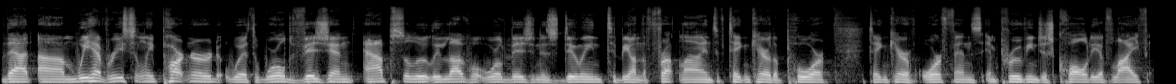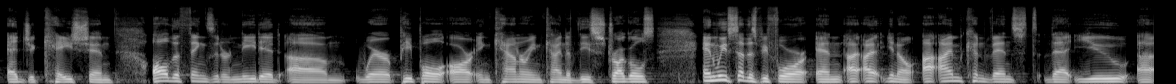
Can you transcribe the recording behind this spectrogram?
that um, we have recently partnered with World Vision. Absolutely love what World Vision is doing to be on the front lines of taking care of the poor, taking care of orphans, improving just quality of life, education, all the things that are needed um, where people are encountering kind of these struggles. And we've said this before, and I, I you know, I, am convinced that you uh,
